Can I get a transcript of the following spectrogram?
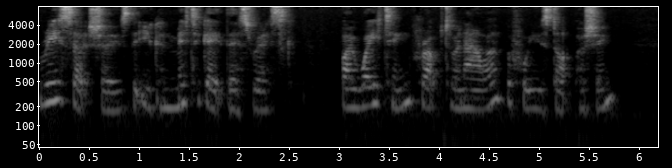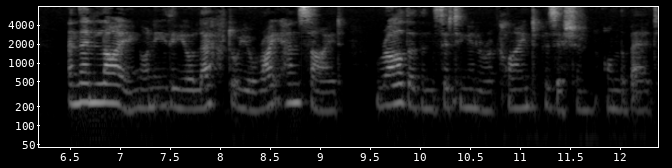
research shows that you can mitigate this risk by waiting for up to an hour before you start pushing, and then lying on either your left or your right hand side rather than sitting in a reclined position on the bed.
